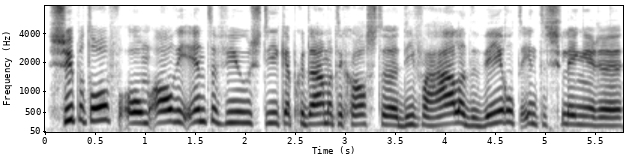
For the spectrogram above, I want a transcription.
super tof om al die interviews die ik heb gedaan met de gasten, die verhalen de wereld in te slingeren.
